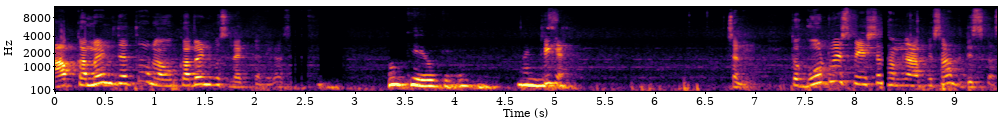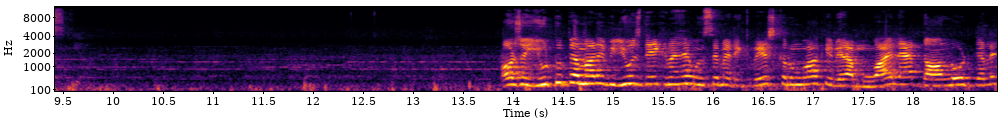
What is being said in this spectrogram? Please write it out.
आप कमेंट देते हो ना वो कमेंट को सिलेक्ट करेगा ओके ओके ओके ठीक है? चलिए तो गो टू स्पेशल हमने आपके साथ डिस्कस किया। और जो YouTube पे हमारे वीडियोस देख रहे हैं उनसे मैं रिक्वेस्ट करूँगा कि मेरा मोबाइल ऐप डाउनलोड कर ले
